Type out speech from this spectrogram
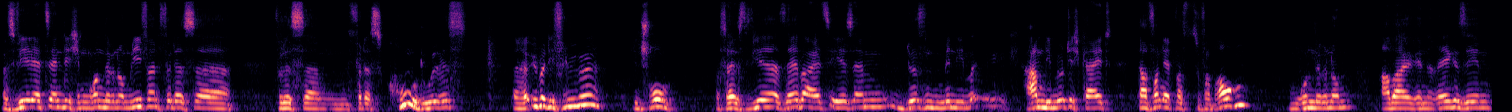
Was wir letztendlich im Grunde genommen liefern für das, äh, für das, ähm, für das Crew-Modul ist, äh, über die Flügel den Strom. Das heißt, wir selber als ESM dürfen haben die Möglichkeit, davon etwas zu verbrauchen, im Grunde genommen. Aber generell gesehen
